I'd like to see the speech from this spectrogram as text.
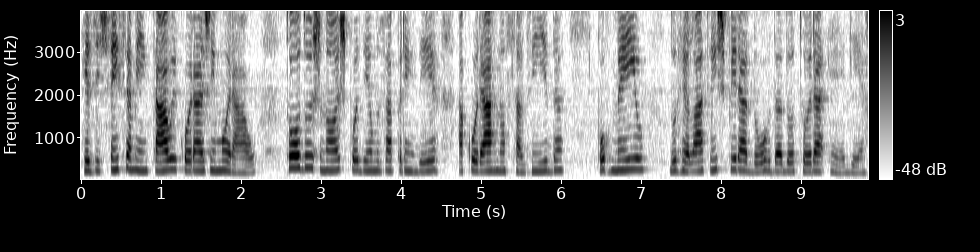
resistência mental e coragem moral. Todos nós podemos aprender a curar nossa vida por meio do relato inspirador da doutora Egger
